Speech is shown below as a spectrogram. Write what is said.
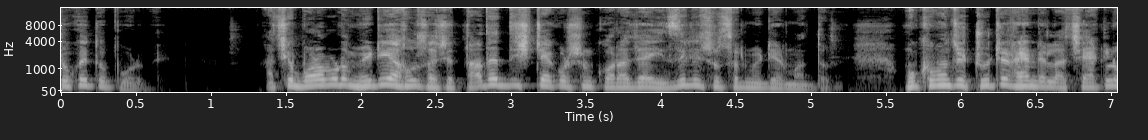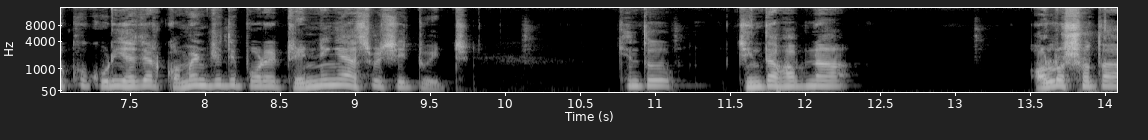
চোখে তো পড়বে। আজকে বড় বড় মিডিয়া হাউস আছে, তাদের দৃষ্টি আকর্ষণ করা যায় ইজিলি সোশ্যাল মিডিয়ার মাধ্যমে। মুখ্যমন্ত্রী টুইটার হ্যান্ডেল আছে, এক লক্ষ কুড়ি হাজার কমেন্ট যদি পড়ে ট্রেন্ডিংয়ে আসবে সেই টুইট কিন্তু চিন্তাভাবনা, অলসতা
